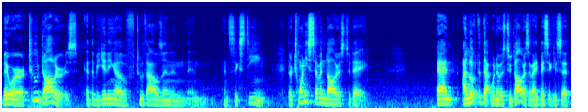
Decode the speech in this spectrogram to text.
They were $2 at the beginning of 2016. They're $27 today. And I looked at that when it was $2 and I basically said,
